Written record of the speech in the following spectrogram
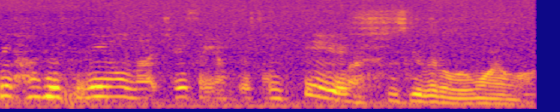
behind this wheel, not chasing after some fish. Let's just give it a little while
